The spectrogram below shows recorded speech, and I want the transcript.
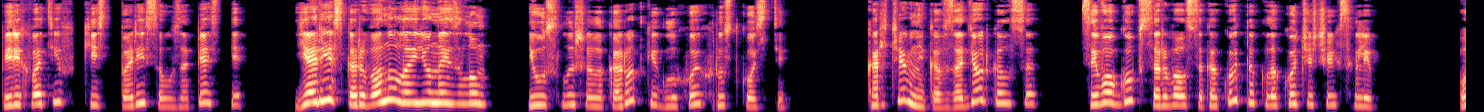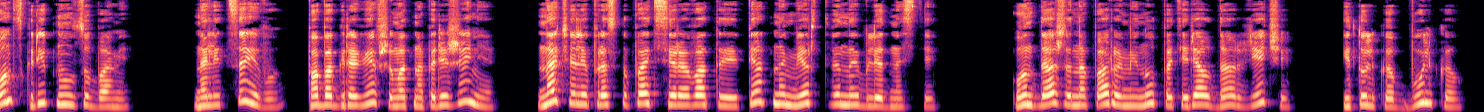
Перехватив кисть Бориса у запястья, я резко рванула ее на излом и услышала короткий глухой хруст кости. Корчевников задергался, С его губ сорвался какой-то клокочущий всхлип. Он скрипнул зубами. На лице его, побагровевшем от напряжения, начали проступать сероватые пятна мертвенной бледности. Он даже на пару минут потерял дар речи и только булькал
